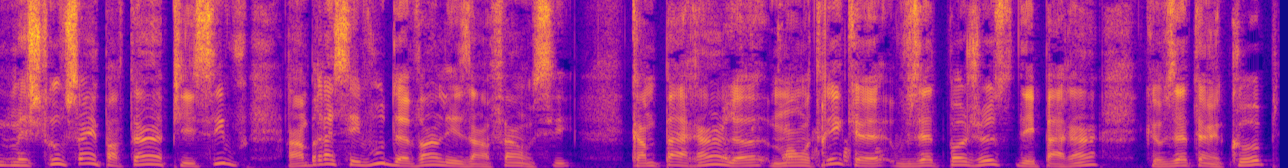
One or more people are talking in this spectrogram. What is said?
mais je trouve ça important. Puis ici, vous, embrassez-vous devant les enfants aussi. Comme parents, là, montrez que vous êtes pas juste des parents, que vous êtes un couple.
